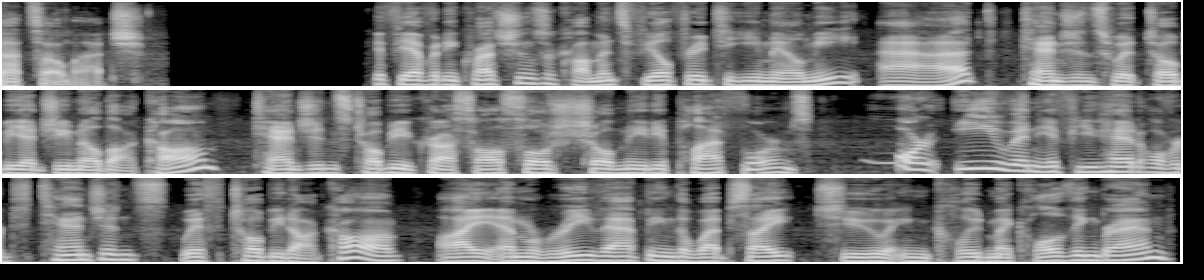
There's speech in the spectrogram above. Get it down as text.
not so much. If you have any questions or comments, feel free to email me at tangentswithtoby at gmail.com, tangents Toby across all social media platforms, Or even if you head over to tangentswithtoby.com, I am revamping the website to include my clothing brand,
